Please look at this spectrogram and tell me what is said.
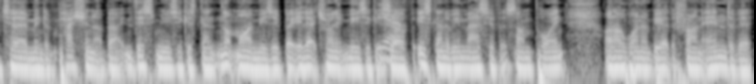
determined and passionate about this music is going not my music but electronic music Yeah. itself is going to be massive at some point and I want to be at the front end of it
